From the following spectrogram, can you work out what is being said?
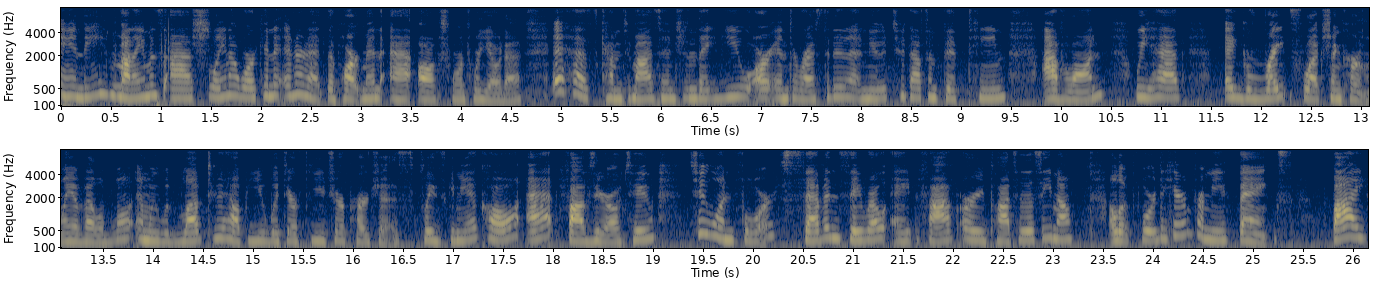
Andy. My name is Ashley, and I work in the Internet Department at Oxmoor Toyota. It has come to my attention that you are interested in a new 2015 Avalon. We have a great selection currently available, and we would love to help you with your future purchase. Please give me a call at 502 214 7085 or reply to this email. I look forward to hearing from you. Thanks. Bye.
